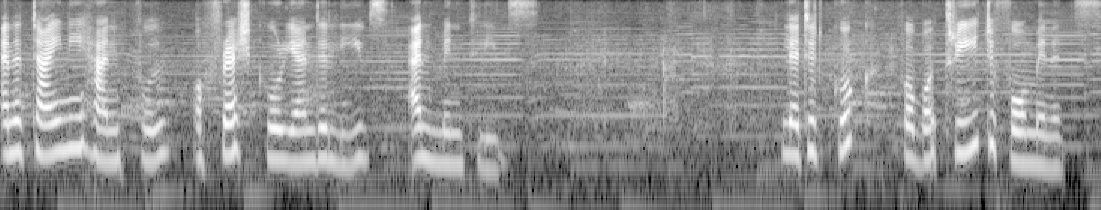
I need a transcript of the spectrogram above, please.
and a tiny handful of fresh coriander leaves and mint leaves. Let it cook for about 3 to 4 minutes.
